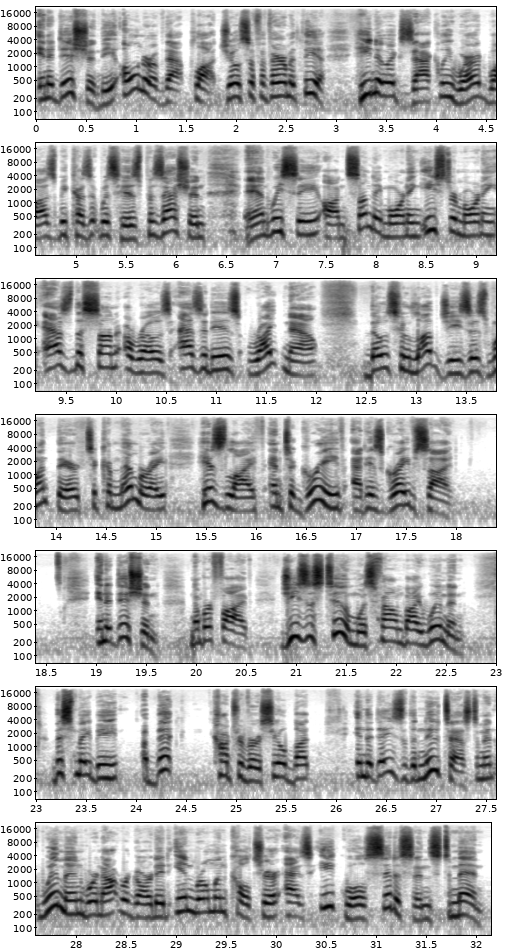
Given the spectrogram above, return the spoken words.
In addition, the owner of that plot, Joseph of Arimathea, he knew exactly where it was because it was his possession. And we see on Sunday morning, Easter morning, as the sun arose, as it is right now, those who love Jesus went there to commemorate his life and to grieve at his graveside. In addition, number five, Jesus' tomb was found by women. This may be a bit controversial, but in the days of the New Testament, women were not regarded in Roman culture as equal citizens to men.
